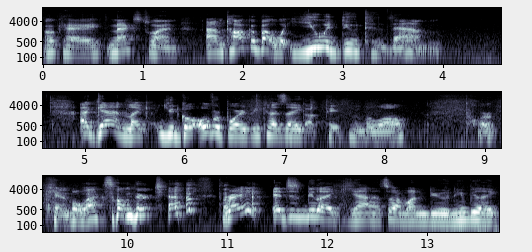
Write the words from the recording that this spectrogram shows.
okay. Next one. Um, talk about what you would do to them. Again, like you'd go overboard because like Duct tape to the wall. Pour candle wax on their chest. right? It'd just be like, yeah, that's what I want to do. And he'd be like,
